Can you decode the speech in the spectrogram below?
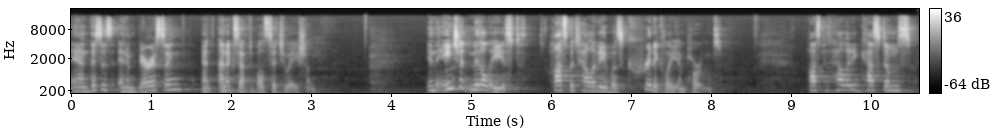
And this is an embarrassing and unacceptable situation. In the ancient Middle East, hospitality was critically important. Hospitality customs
